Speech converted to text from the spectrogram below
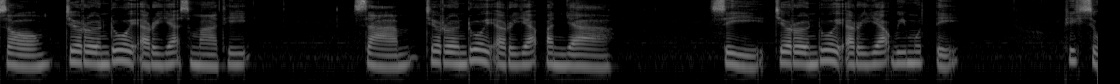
2. เจริญด้วยอริยสมาธิ 3. เจริญด้วยอริยปัญญา 4. เจริญด้วยอริยวิมุตติ ภิกษุ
